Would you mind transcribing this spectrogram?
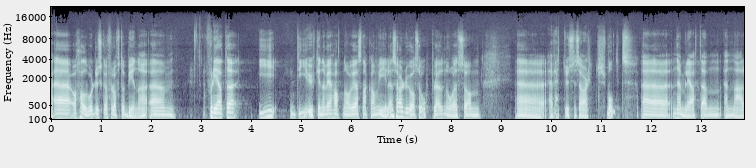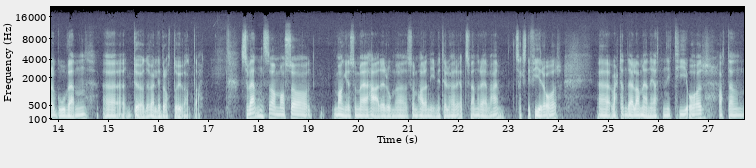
Eh, og Halvor, du skal få lov til å begynne. Eh, fordi at eh, i de ukene vi har hatt nå vi har snakka om hvile, så har du også opplevd noe som jeg vet du syns har vært vondt. Eh, nemlig at en, en, nær og god venn eh, døde veldig brått og uventa. Sven, som også mange som er her i rommet som har en IMI-tilhørighet. Sven Reveheim, 64 år. Eh, vært en del av menigheten i ti år. Hatt en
